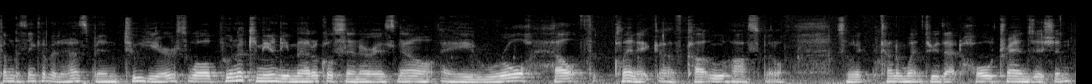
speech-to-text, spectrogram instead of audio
come to think of it, it has been two years. Well, Puna Community Medical Center is now a rural health clinic of Kau Hospital. So it kind of went through that whole transition.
